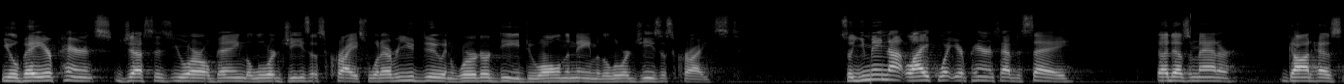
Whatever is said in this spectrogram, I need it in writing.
You obey your parents just as you are obeying the Lord Jesus Christ. Whatever you do in word or deed, do all in the name of the Lord Jesus Christ. So you may not like what your parents have to say. That doesn't matter. God has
